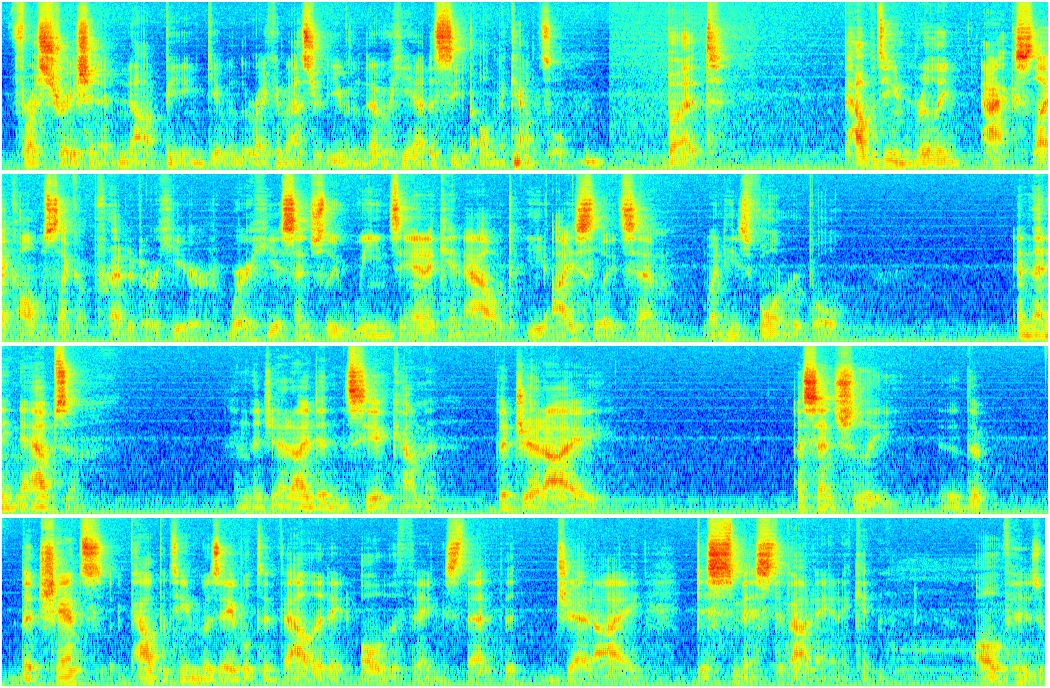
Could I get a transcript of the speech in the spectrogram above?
frustration at not being given the rank of master, even though he had a seat on the council. But Palpatine really acts like almost like a predator here, where he essentially weans Anakin out. He isolates him when he's vulnerable, and then he nabs him. And the Jedi didn't see it coming. The Jedi essentially the the chance Palpatine was able to validate all the things that the Jedi dismissed about Anakin, all of his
